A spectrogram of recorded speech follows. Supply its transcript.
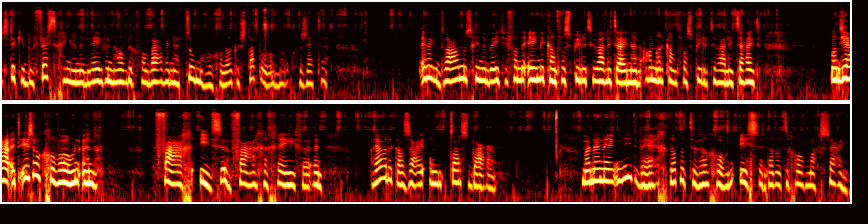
stukje bevestiging in het leven nodig van waar we naartoe mogen, welke stappen we mogen zetten. En ik dwaal misschien een beetje van de ene kant van spiritualiteit naar de andere kant van spiritualiteit. Want ja, het is ook gewoon een vaag iets, een vaag gegeven. En wat ik al zei, ontastbaar. Maar dat neemt niet weg dat het er wel gewoon is en dat het er gewoon mag zijn.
